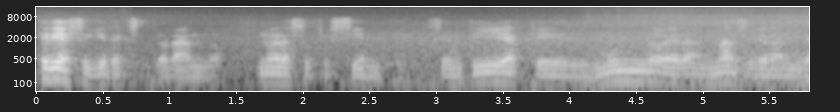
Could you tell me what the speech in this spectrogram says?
quería seguir explorando. No era suficiente. Sentía que el mundo era más grande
